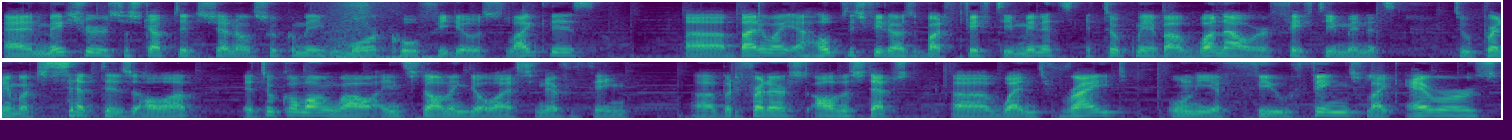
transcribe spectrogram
and make sure you subscribe to the channel so I can make more cool videos like this. Uh, by the way, I hope this video is about 15 minutes. It took me about 1 hour 15 minutes to pretty much set this all up. It took a long while installing the OS and everything. Uh, but for rest, all the steps uh, went right. Only a few things like errors.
